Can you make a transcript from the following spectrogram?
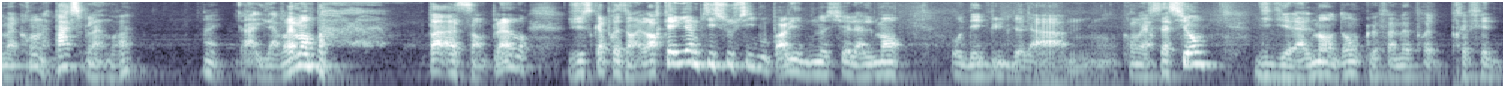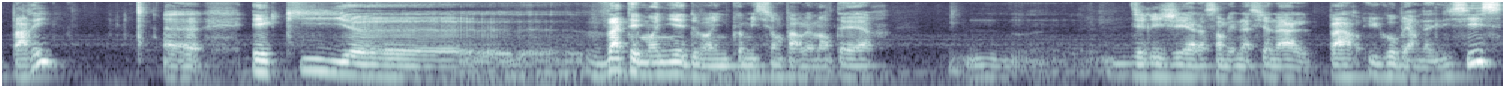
Macron n'a pas à se plaindre. Hein. Ah, il n'a vraiment pas, pas à s'en plaindre jusqu'à présent. Alors qu'il y a eu un petit souci, vous parliez de M. l'Allemand au début de la hum, conversation, Didier Lallemand, donc le fameux préfet de Paris, euh, et qui euh, va témoigner devant une commission parlementaire dirigé à l'Assemblée nationale par Hugo Bernalicis,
